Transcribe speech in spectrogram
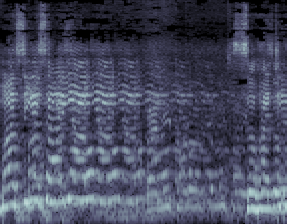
ਮਾਸੀਆਂ ਸਾਰੀਆਂ ਆਓ ਸੋ ਹਾਂਜੀ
